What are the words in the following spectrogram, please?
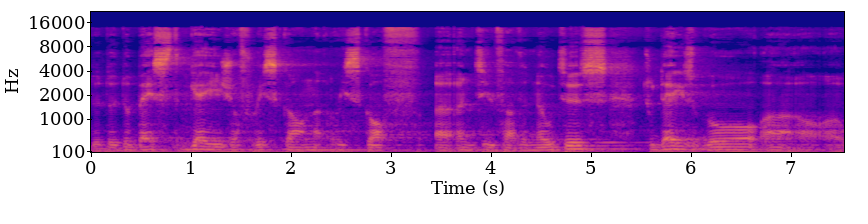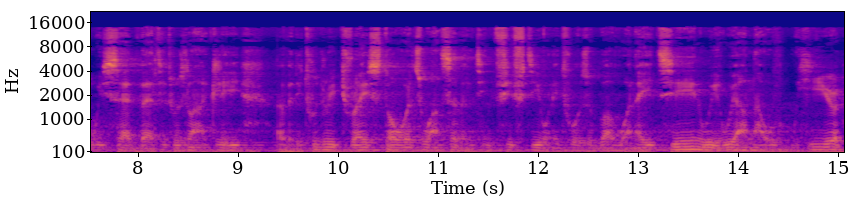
the, the, the best gauge of risk on, risk off uh, until further notice. Two days ago, uh, we said that it was likely uh, that it would retrace towards 117.50 when it was above 118. We, we are now here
